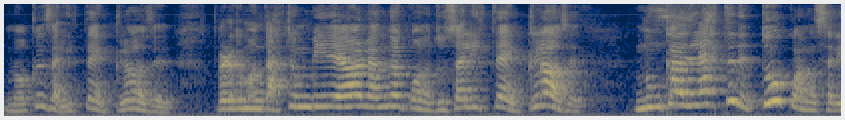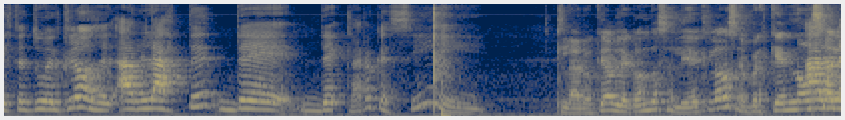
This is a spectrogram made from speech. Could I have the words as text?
No que saliste del closet, pero que montaste un video hablando de cuando tú saliste del closet. Nunca hablaste de tú cuando saliste tú del closet. Hablaste de. de claro que sí. Claro que hablé cuando salí del closet, pero es que no salí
